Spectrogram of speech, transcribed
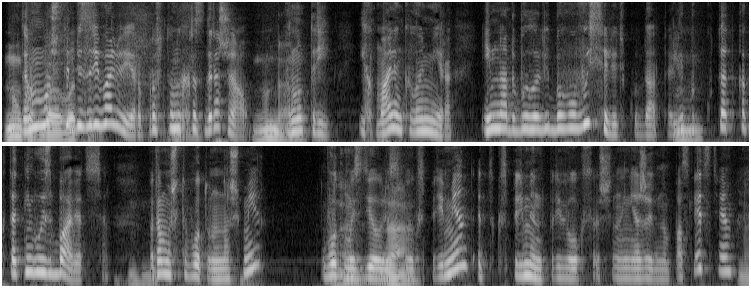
Ну, Да как бы может и вот- без револьвера, просто он их раздражал Ну да. внутри их маленького мира. Им надо было либо его выселить куда-то, либо куда-то как-то от него избавиться. Потому что вот он наш мир, вот Да, мы сделали да. свой эксперимент, этот эксперимент привел к совершенно неожиданным последствиям, Да.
